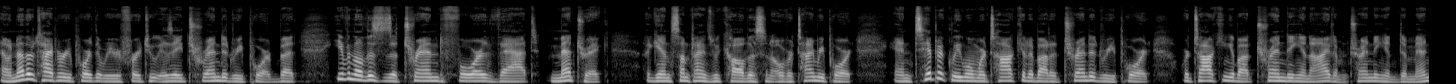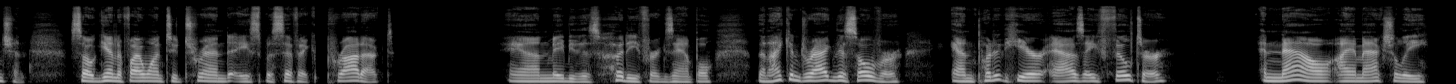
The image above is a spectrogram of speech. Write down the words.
Now, another type of report that we refer to is a trended report. But even though this is a trend for that metric, again, sometimes we call this an overtime report. And typically, when we're talking about a trended report, we're talking about trending an item, trending a dimension. So, again, if I want to trend a specific product, and maybe this hoodie, for example, then I can drag this over and put it here as a filter. And now I am actually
